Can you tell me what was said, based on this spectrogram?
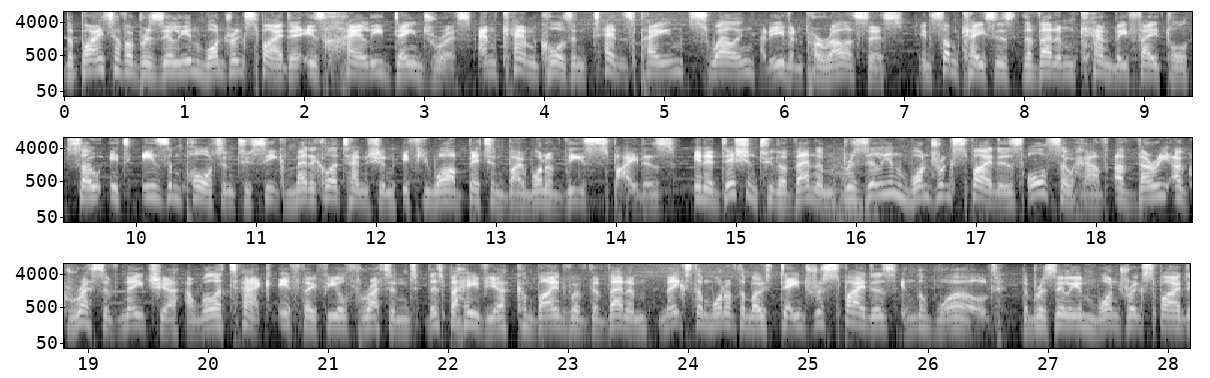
The bite of a Brazilian wandering spider is highly dangerous and can cause intense pain, swelling, and even paralysis. In some cases, the venom can be fatal, so it is important to seek medical attention if you are bitten by one of these spiders. In addition to the venom, Brazilian wandering spiders also have a very aggressive nature and will attack if they feel threatened. This behavior, combined with the venom, makes them one of the most dangerous spiders in the world. The Brazilian wandering spider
